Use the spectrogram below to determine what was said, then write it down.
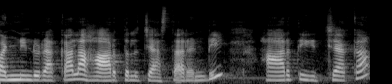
పన్నెండు రకాల హారతులు చేస్తారండి. హారతి ఇచ్చాక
